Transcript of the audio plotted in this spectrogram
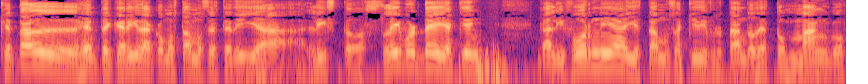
¿Qué tal, gente querida? ¿Cómo estamos este día? Listos. Labor Day aquí en California y estamos aquí disfrutando de estos mangos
